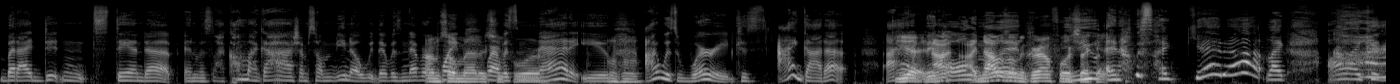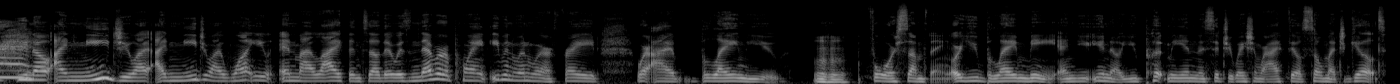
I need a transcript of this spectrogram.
but I didn't stand up and was like, "Oh my gosh, I'm so," you know, there was never a I'm point mad at where I was for- Mm-hmm. mad at you. I was worried cuz I got up. I had Yeah, a and big I- hole in and my I was on the ground for a You- second. and I was like, "Get up!" Like all I could, you know, I need you. I, I need you. I want you in my life. And so there was never a point, even when we're afraid, where I blame you Mm-hmm. for something or you blame me and you you know you put me in this situation where I feel so much guilt.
